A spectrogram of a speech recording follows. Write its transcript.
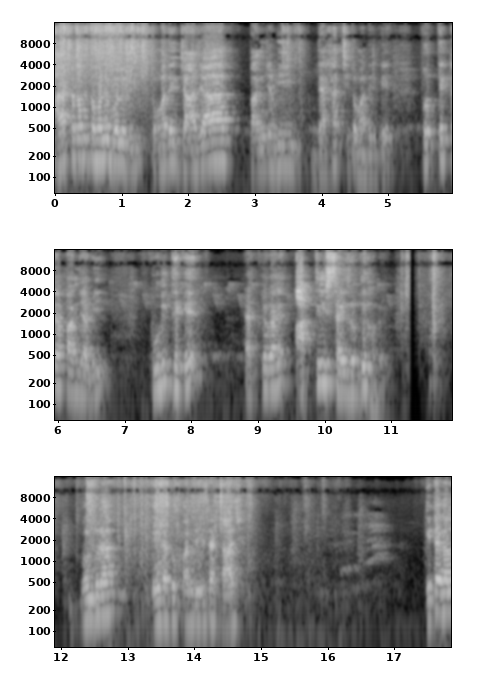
আর একটা কথা তোমাদের বলে দিই, তোমাদের যা যা পাঞ্জাবি দেখাচ্ছি তোমাদেরকে, প্রত্যেকটা পাঞ্জাবি কুড়ি থেকে একেবারে আটত্রিশ সাইজ অবধি হবে। বন্ধুরা, এই দেখো পাঞ্জাবিটা কাজ। এটা গেল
